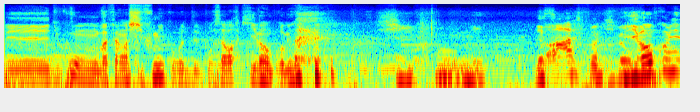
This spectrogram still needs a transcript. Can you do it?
Et du coup, on va faire un Shifumi pour, pour savoir qui va en premier. Shifumi. Yes. Ah, je crois qu'il va en il va en premier.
